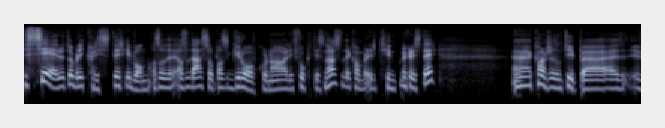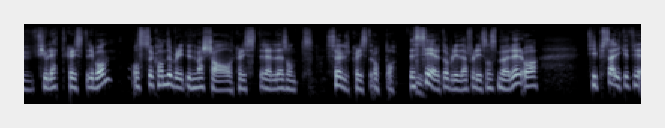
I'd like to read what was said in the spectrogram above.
det ser ut til å bli klister i bånn. Altså, altså det er såpass grovkorna og litt fuktig snø, så det kan bli litt tynt med klister. Eh, kanskje sånn type eh, fiolett klister i bånn. Og så kan det bli et universalklister eller et sånt sølvklister oppå. Det ser ut til å bli det for de som smører. Og tipset er ikke,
